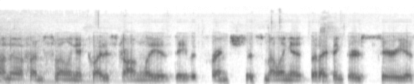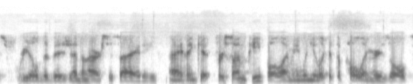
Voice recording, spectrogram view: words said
Don't know if I'm smelling it quite as strongly as David French is smelling it, but I think there's serious, real division in our society. And I think it, for some people, I mean, when you look at the polling results,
